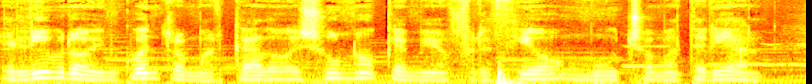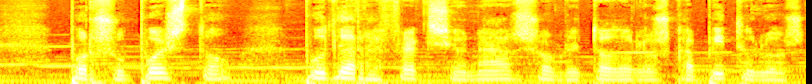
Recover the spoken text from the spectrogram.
El libro Encuentro Marcado es uno que me ofreció mucho material. Por supuesto, pude reflexionar sobre todos los capítulos,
